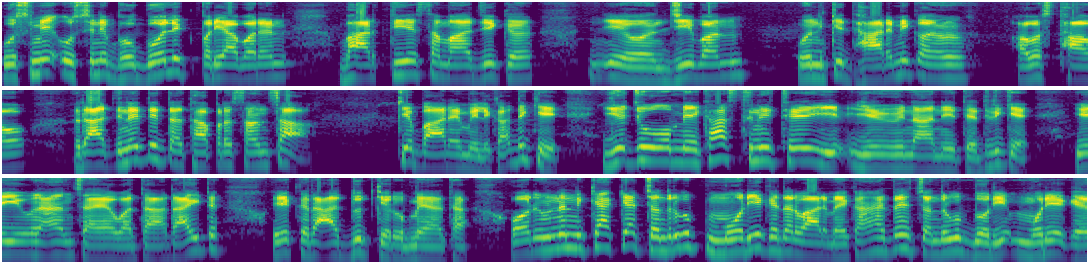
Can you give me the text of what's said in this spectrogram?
उसमें उसने भौगोलिक पर्यावरण, भारतीय सामाजिक जीवन, उनकी धार्मिक अवस्थाओं, राजनीति तथा प्रशंसा के बारे में लिखा। देखिए, ये जो मेघास्थनी थे, ये यूनानी थे, ठीक है? ये यूनान से आया हुआ था, राइट? एक राजदूत के रूप में आया था। और उन्होंने क्या किया? चंद्रगुप्त मौर्य के दरबार में, कहा थे? चंद्रगुप्त मौर्य के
